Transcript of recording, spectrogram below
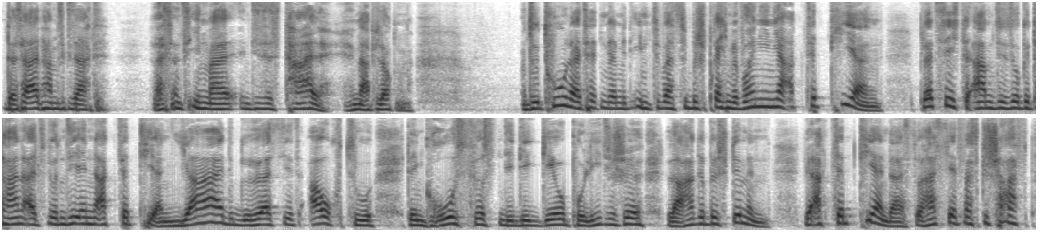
deshalb haben sie gesagt, Lass uns ihn mal in dieses Tal hinablocken und so tun, als hätten wir mit ihm was zu besprechen. Wir wollen ihn ja akzeptieren. Plötzlich haben sie so getan, als würden sie ihn akzeptieren. Ja, du gehörst jetzt auch zu den Großfürsten, die die geopolitische Lage bestimmen. Wir akzeptieren das. Du hast jetzt was geschafft.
